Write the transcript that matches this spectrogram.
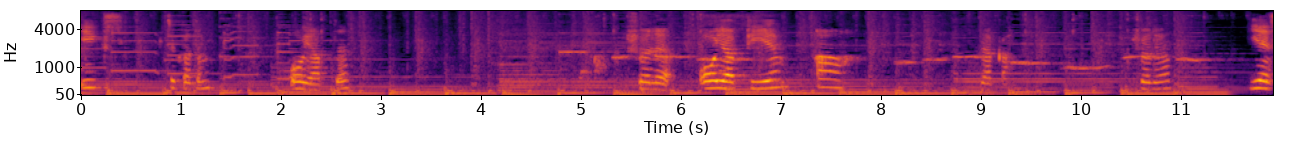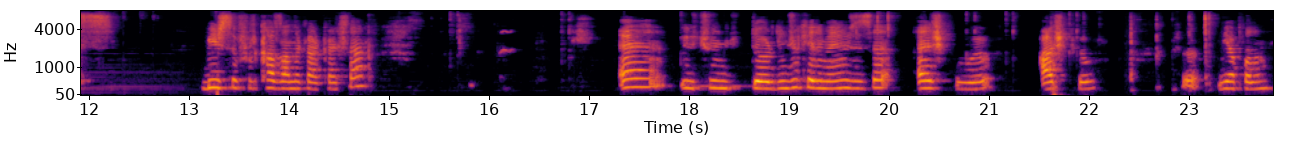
X tıkladım. O yaptı. Şöyle o yapayım. Ah. Bir dakika. Şöyle yap. Yes. 1-0 kazandık arkadaşlar. En üçüncü, dördüncü kelimemiz ise aşkı. Aşkı. Yapalım.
